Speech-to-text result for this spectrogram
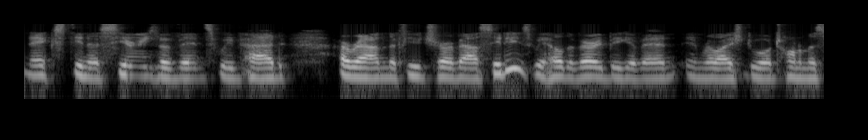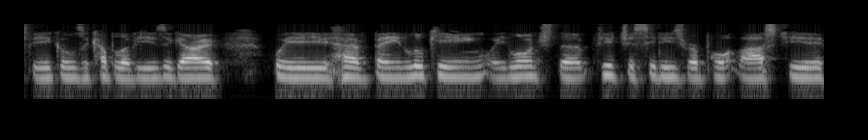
next in a series of events we've had around the future of our cities. We held a very big event in relation to autonomous vehicles a couple of years ago. We have been looking, we launched the Future Cities report last year,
